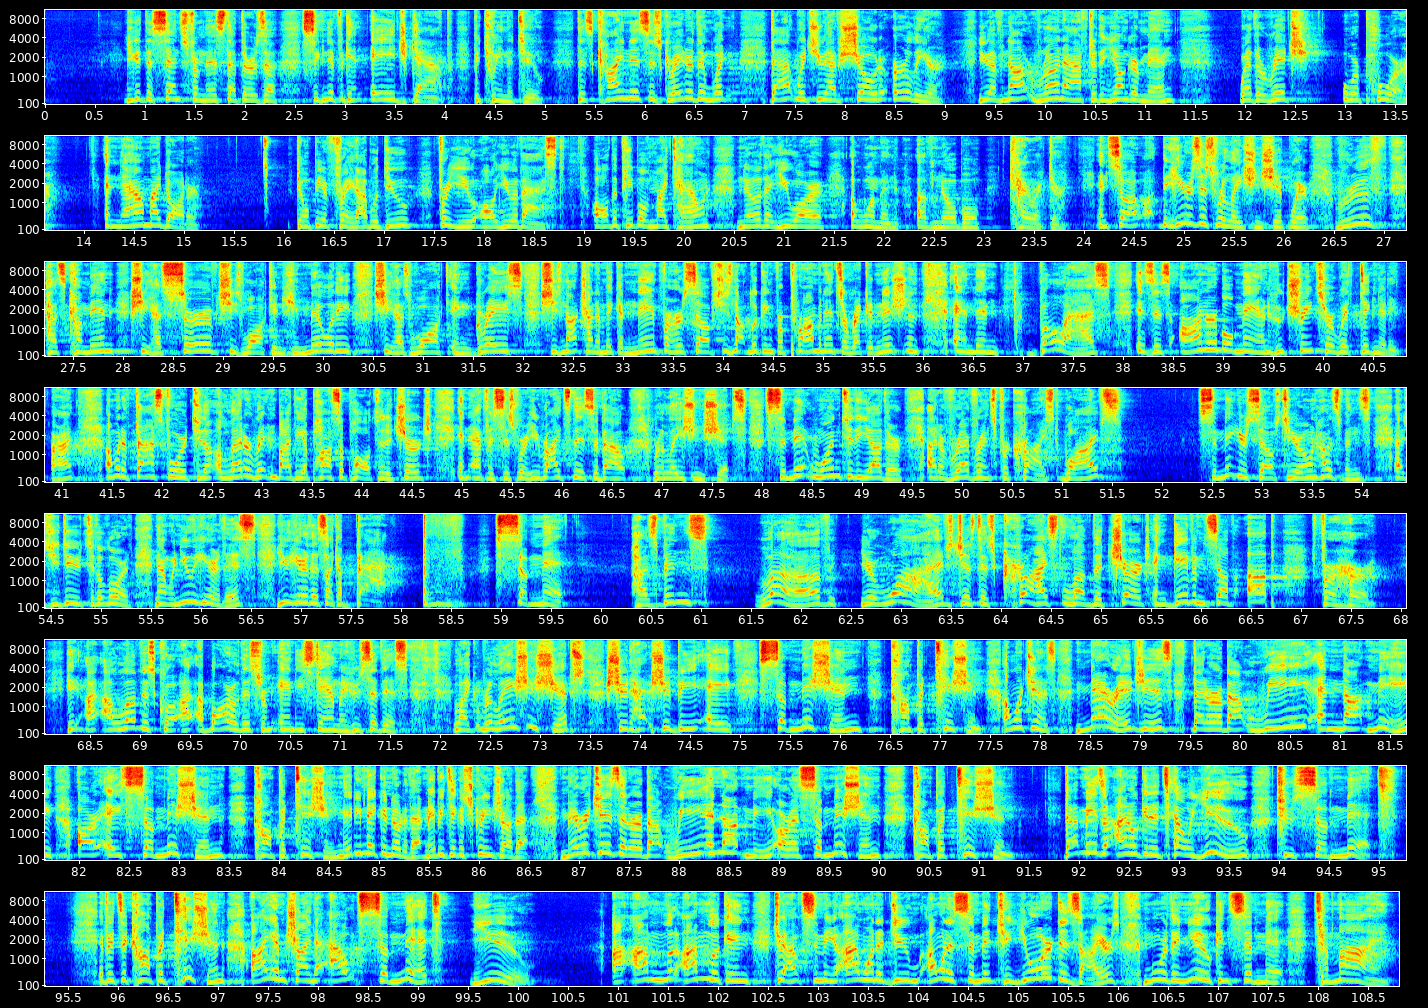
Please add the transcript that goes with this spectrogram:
You get the sense from this that there's a significant age gap between the two. This kindness is greater than what that which you have showed earlier. You have not run after the younger men, whether rich or poor. And now, my daughter, Don't be afraid. I will do for you all you have asked. All the people of my town know that you are a woman of noble character. And so uh, here's this relationship where Ruth has come in, she has served, she's walked in humility, she has walked in grace, she's not trying to make a name for herself, she's not looking for prominence or recognition. And then Boaz is this honorable man who treats her with dignity. All right, I'm gonna fast forward to a letter written by the Apostle Paul to the church in Ephesus where he writes this about relationships submit one to the other out of reverence for Christ. Wives, Submit yourselves to your own husbands as you do to the Lord. Now, when you hear this, you hear this like a bat. Submit. Husbands, love your wives just as Christ loved the church and gave himself up for her. He, I, I, love this quote. I, I borrow this from Andy Stanley, who said this like, relationships should, ha- should be a submission competition. I want you to know marriages that are about we and not me are a submission competition. Maybe make a note of that. Maybe take a screenshot of that. Marriages that are about we and not me are a submission competition. That means that I don't get to tell you to submit. If it's a competition, I am trying to outsubmit you. I, am I'm, I'm looking to outsubmit you. I want to do, I want to submit to your desires more than you can submit to mine.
